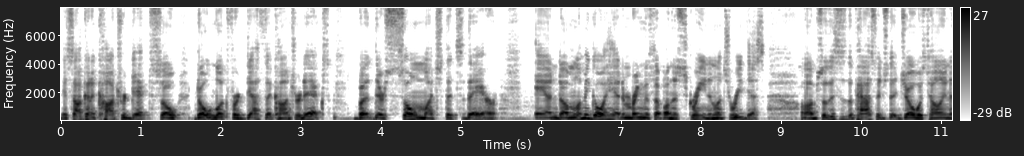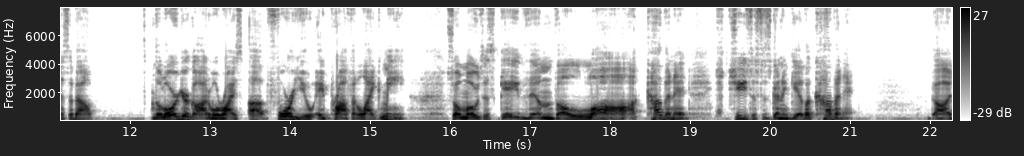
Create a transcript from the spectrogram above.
It's not going to contradict, so don't look for death that contradicts, but there's so much that's there. And um, let me go ahead and bring this up on the screen and let's read this. Um, so, this is the passage that Joe was telling us about. The Lord your God will rise up for you a prophet like me. So, Moses gave them the law, a covenant. Jesus is going to give a covenant uh,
